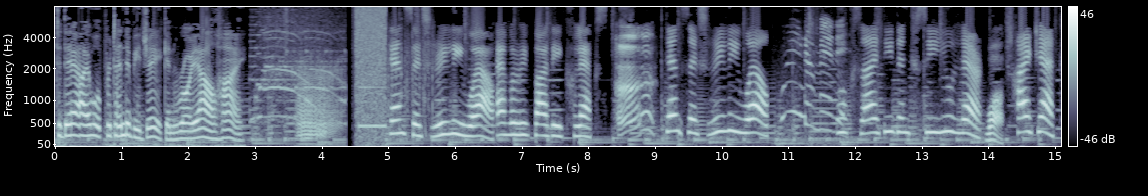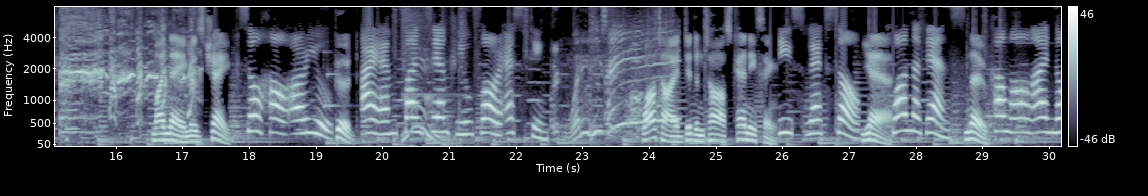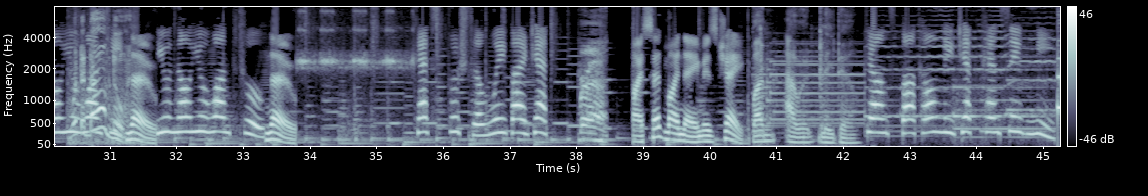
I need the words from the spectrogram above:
Today I will pretend to be Jake in Royale High. Dances really well. Everybody claps. Dances really well. Wait a minute. Oops, I didn't see you there. What? Hi Jack. My name is Jake. So how are you? Good. I am fine, thank you for asking. What did he say? What? I didn't ask anything. Is that so? Yeah. Wanna dance? No. Come on, I know you What the want dog it. doing? No. You know you want to. No. Cats pushed away by Jack. I said my name is Jake. One hour later. John's but only Jack can save me.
